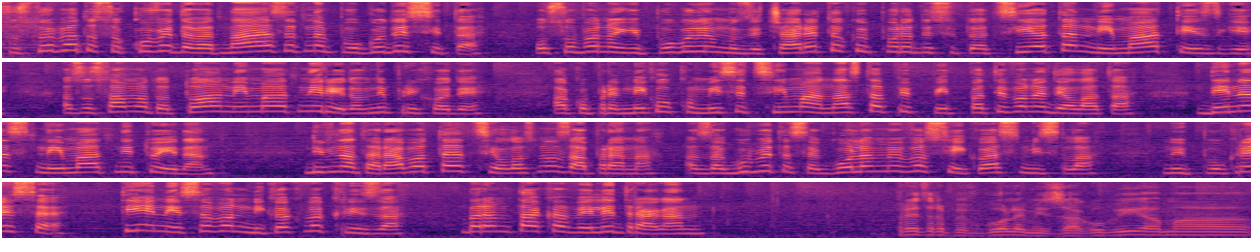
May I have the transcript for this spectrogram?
Состојбата со COVID-19 не погоди сите, особено ги погоди музичарите кои поради ситуацијата немаат тезги, а со самото тоа немаат ни редовни приходи. Ако пред неколку месеци имаа настапи пет пати во неделата, денес немаат ниту еден. Нивната работа е целосно запрана, а загубите се големи во секоја смисла. Но и покрај се, тие не се во никаква криза, барем така вели Драган. Претрпев големи загуби, ама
